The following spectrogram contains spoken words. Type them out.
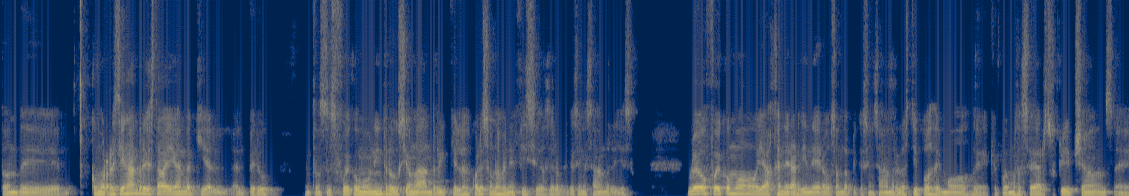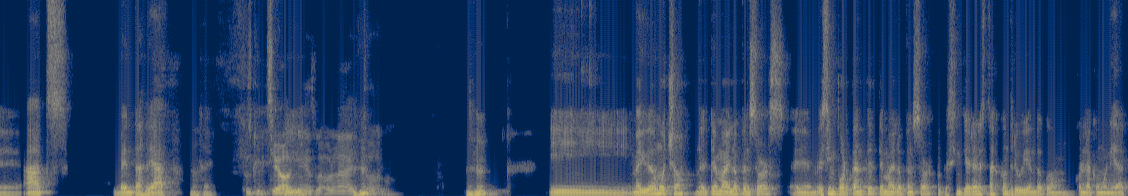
donde como recién Android estaba llegando aquí al, al Perú, entonces fue como una introducción a Android, qué, cuáles son los beneficios de hacer aplicaciones Android y eso. Luego fue como ya generar dinero usando aplicaciones Android, los tipos de modos de, que podemos hacer, subscriptions, eh, ads, ventas de app, no sé. Suscripciones, y, bla, bla, y todo. Y me ayudó mucho el tema del open source. Eh, es importante el tema del open source porque sin querer estás contribuyendo con, con la comunidad.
